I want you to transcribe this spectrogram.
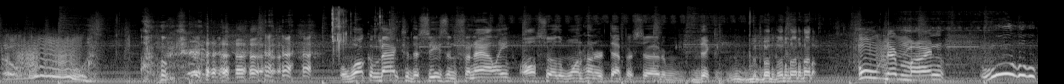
Well, welcome back to the season finale, also the 100th episode of Dick. Oh, never mind. Ooh.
